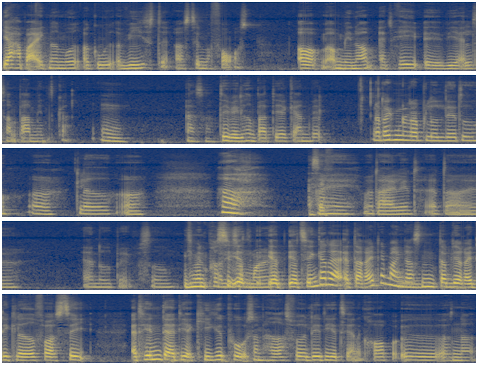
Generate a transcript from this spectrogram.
Jeg har bare ikke noget mod at gå ud og vise det og stille mig forrest. Og, og minde om, at hey, øh, vi er alle sammen bare mennesker. Mm. Altså, det er i virkeligheden bare det, jeg gerne vil. Er der ikke nogen, der er blevet lettet og glad? Og, ah, altså, ej, hvor dejligt, at der øh, er noget bag siden. Jamen præcis. Ligesom jeg, jeg, jeg tænker da, at der er rigtig mange, mm. der, sådan, der bliver rigtig glade for at se, at hende der, de har kigget på, som havde også fået lidt irriterende krop øh, og sådan noget.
